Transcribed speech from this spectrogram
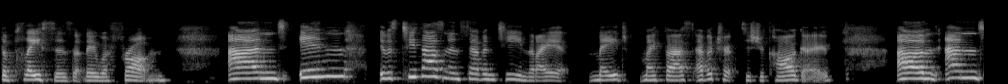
the places that they were from. And in it was 2017 that I made my first ever trip to Chicago. Um, and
